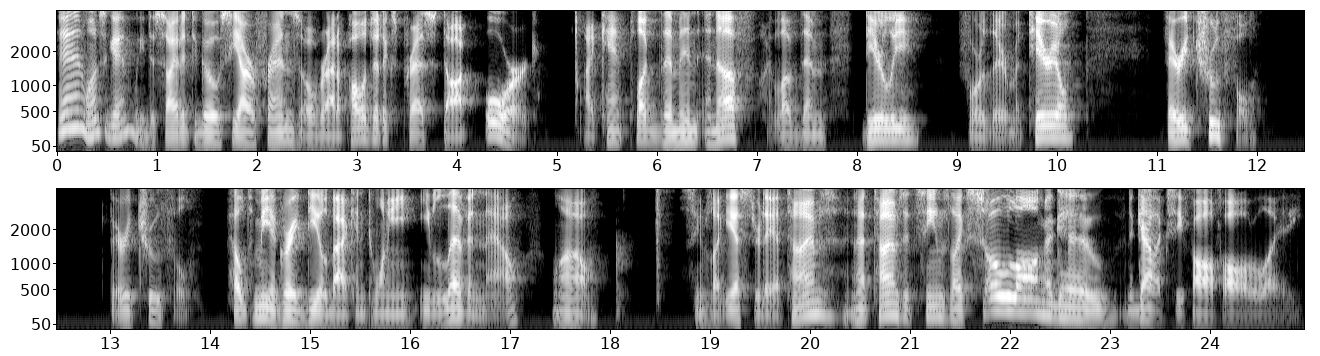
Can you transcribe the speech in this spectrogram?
And once again, we decided to go see our friends over at apologeticspress.org. I can't plug them in enough. I love them dearly for their material. Very truthful. Very truthful. Helped me a great deal back in 2011 now. Wow. Seems like yesterday at times, and at times it seems like so long ago in a galaxy far, far away.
